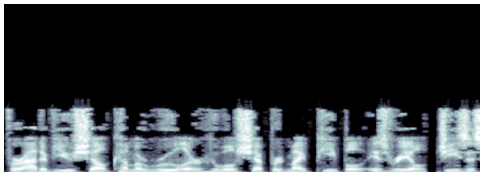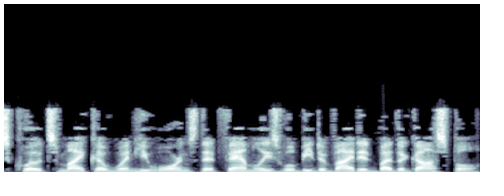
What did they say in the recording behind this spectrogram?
for out of you shall come a ruler who will shepherd my people Israel. Jesus quotes Micah when he warns that families will be divided by the gospel.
